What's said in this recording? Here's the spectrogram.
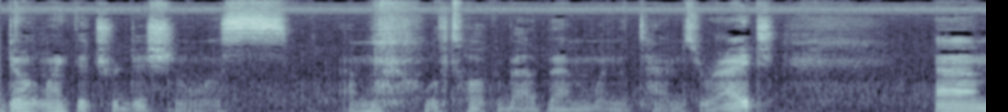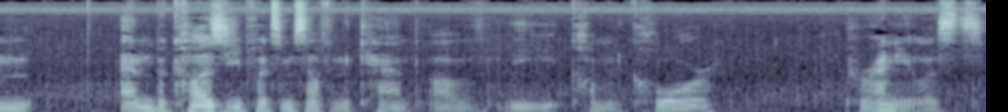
don't like the traditionalists, and we'll talk about them when the time's right. Um, and because he puts himself in the camp of the Common Core perennialists,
